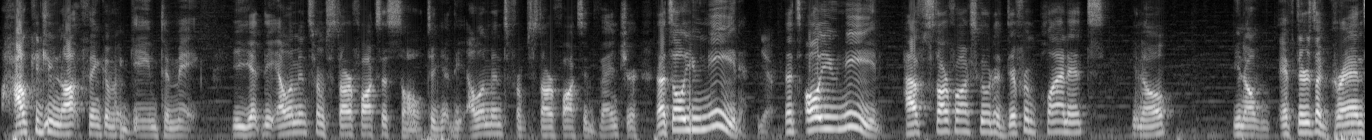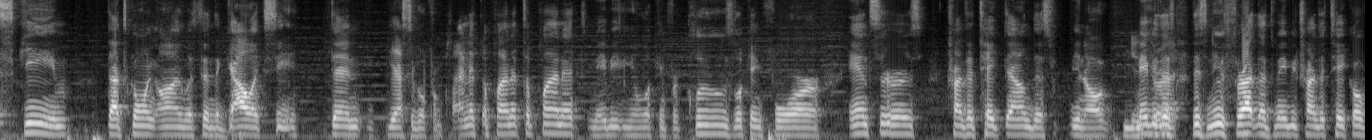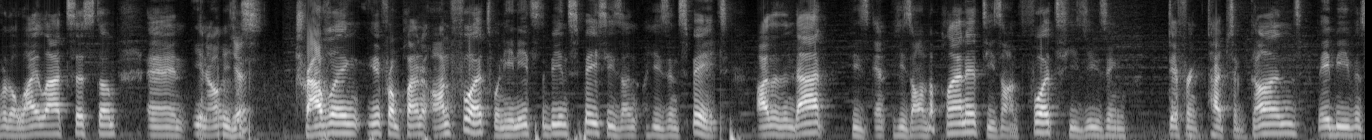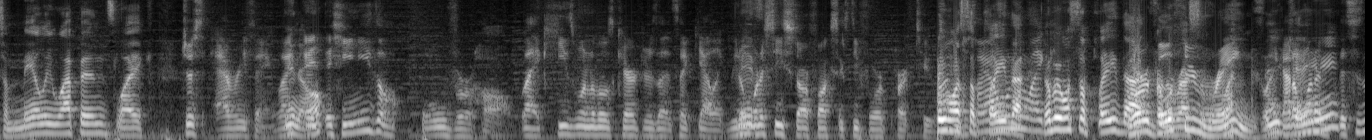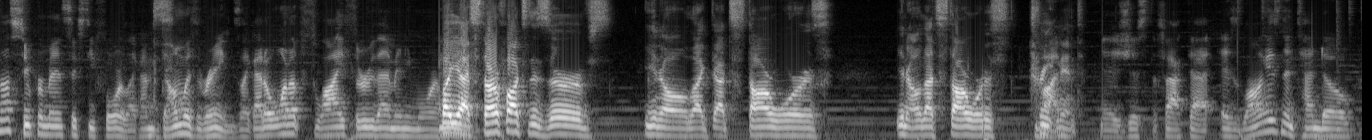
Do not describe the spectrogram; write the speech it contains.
how could you not think of a game to make? You get the elements from Star Fox Assault to get the elements from Star Fox Adventure. That's all you need. Yeah. That's all you need. Have Star Fox go to different planets. You know, you know if there's a grand scheme that's going on within the galaxy then he has to go from planet to planet to planet, maybe you know looking for clues, looking for answers, trying to take down this, you know, new maybe threat. this this new threat that's maybe trying to take over the Lylat system, and you know he's yeah. just traveling you know, from planet on foot when he needs to be in space. He's on he's in space. Other than that, he's in, he's on the planet. He's on foot. He's using different types of guns, maybe even some melee weapons, like just everything. Like you know, it, he needs a overhaul. Like he's one of those characters that's like, yeah, like we don't want to see Star Fox 64 Part Two. Nobody wants to like, play that. Like, Nobody wants to play that. Or go through rings. Like I don't want to. This is not Superman 64. Like I'm done with rings. Like I don't want to fly through them anymore. But yeah, Star Fox deserves, you know, like that Star Wars, you know, that Star Wars treatment. It's just the fact that as long as Nintendo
